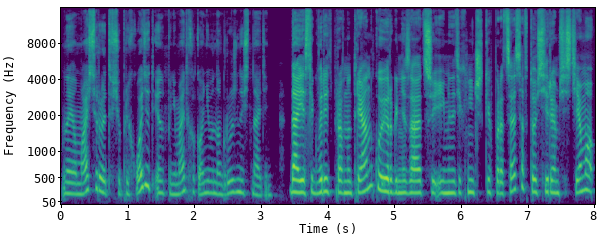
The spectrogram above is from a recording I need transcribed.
нейл-мастеру это все приходит, и он понимает, какая у него нагруженность на день. Да, если говорить про внутрянку и организацию именно технических процессов, то CRM-система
